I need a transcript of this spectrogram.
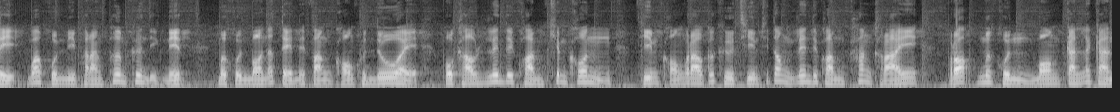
ติว่าคุณมีพลังเพิ่มขึ้นอีกนิด เมื่อคุณมองนักเตะในฝั่งของคุณด้วย พวกเขาเล่นด้วยความเข้มข้น ทีมของเราก็คือทีมที่ต้องเล่นด้วยความคลั่งไคล้เพราะเมื่อคุณมองกันและกัน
